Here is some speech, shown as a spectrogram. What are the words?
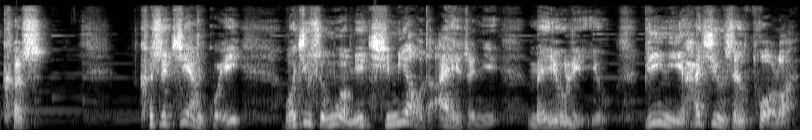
可是，可是见鬼！我就是莫名其妙地爱着你，没有理由，比你还精神错乱。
